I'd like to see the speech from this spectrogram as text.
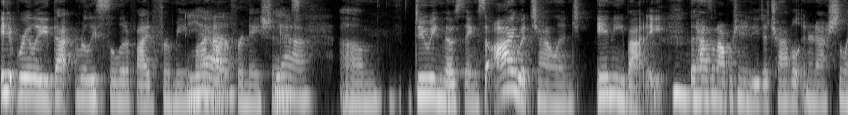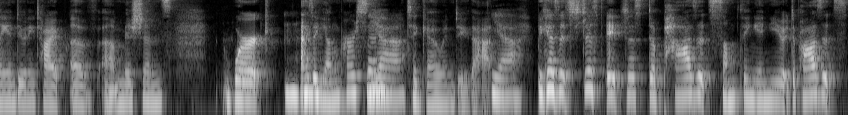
it really that really solidified for me my Yeah. heart for nations. Yeah. Um, doing those things. So I would challenge anybody Mhm. that has an opportunity to travel internationally and do any type of um, missions work as a young person Mm-hmm. Yeah. to go and do that Yeah. because it's just it just deposits something in you it deposits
